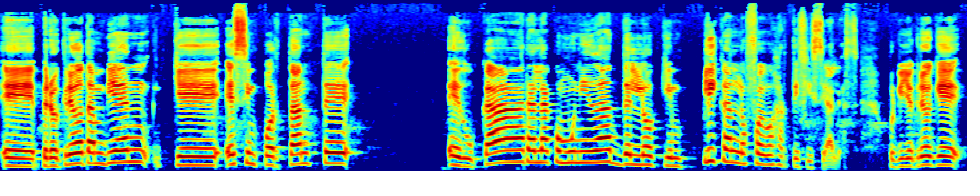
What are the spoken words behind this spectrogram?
pero creo también que es importante educar a la comunidad de lo que implican los fuegos artificiales, porque yo creo que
